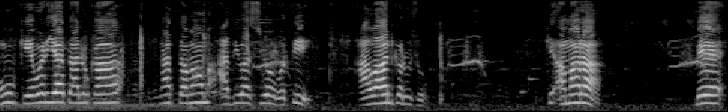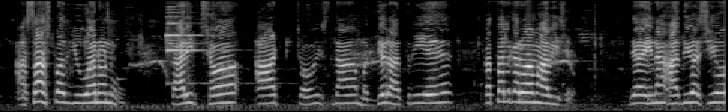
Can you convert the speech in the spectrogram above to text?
હું કેવડિયા તાલુકાના તમામ આદિવાસીઓ વતી આહવાન કરું છું કે અમારા બે આશાસ્પદ યુવાનોનું તારીખ છ આઠ ચોવીસના મધ્યરાત્રિએ કતલ કરવામાં આવી છે. જે અહીંના આદિવાસીઓ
